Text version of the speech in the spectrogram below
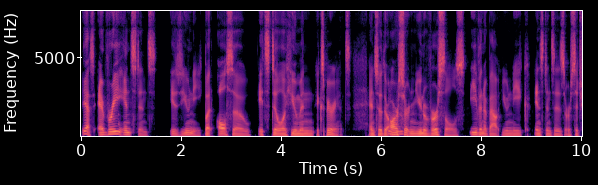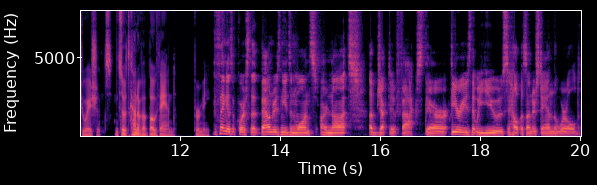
yes every instance is unique but also it's still a human experience and so there are Mhm. certain universals even about unique instances or situations and so it's kind of a both and for me. The thing is, of course, that boundaries, needs, and wants are not objective facts. They're theories that we use to help us understand the world,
